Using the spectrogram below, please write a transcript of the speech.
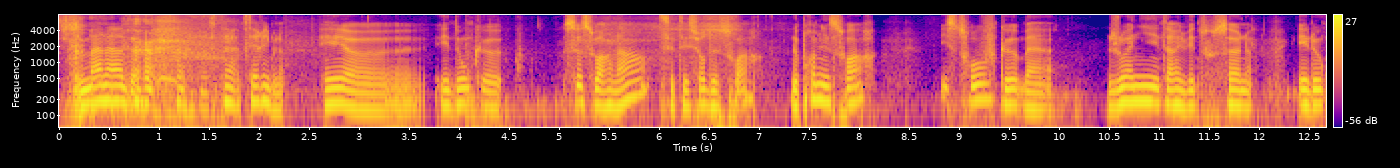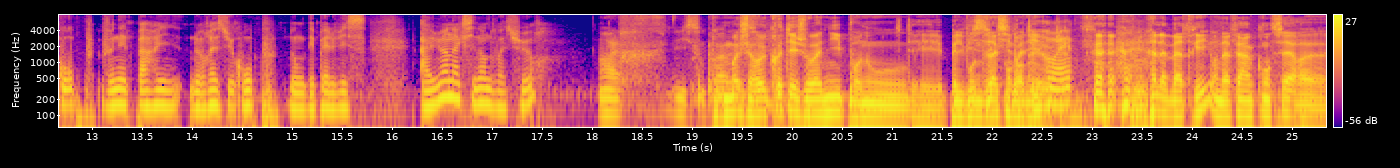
J'étais malade. c'était terrible. Et, euh, et donc, euh, ce soir-là, c'était sur deux soirs. Le premier soir, il se trouve que ben, Joanie est arrivé tout seul et le groupe venait de Paris. Le reste du groupe, donc des Pelvis, a eu un accident de voiture. Ouais. Ils sont Donc, pas. moi, j'ai recruté Joanie pour nous, C'était pour nous accompagner. Ouais. à la batterie. On a fait un concert. euh,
